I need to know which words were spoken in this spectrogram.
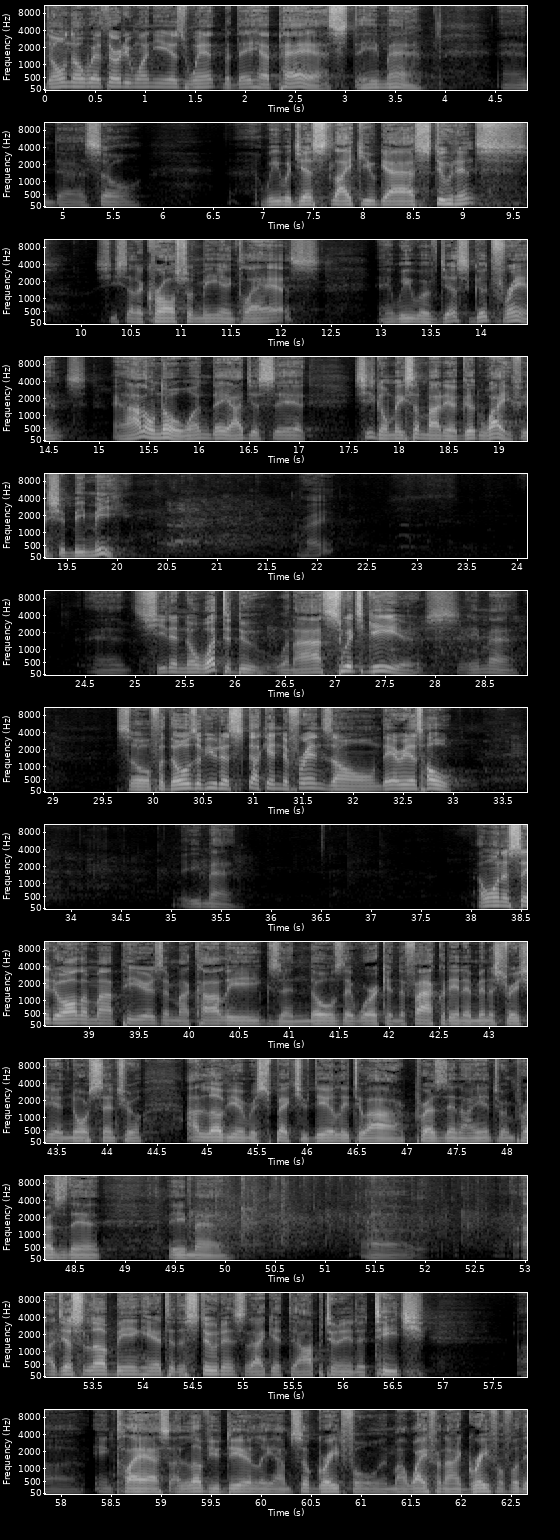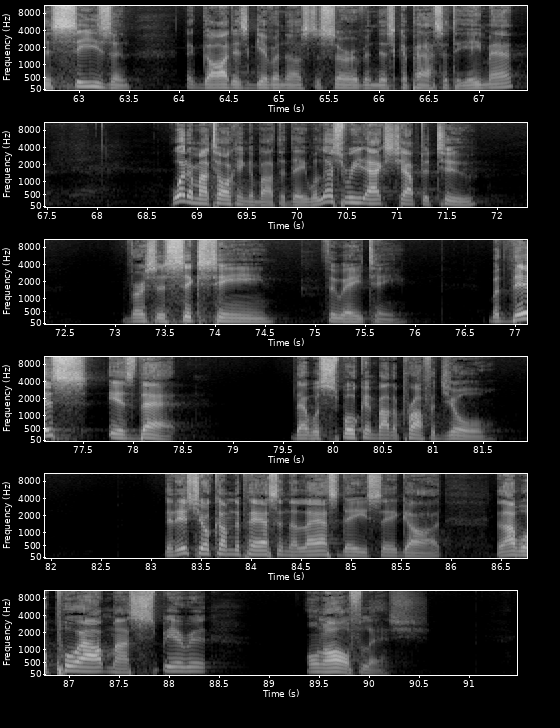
Don't know where 31 years went, but they have passed. Amen. And uh, so we were just like you guys, students. She sat across from me in class, and we were just good friends. And I don't know, one day I just said, she's going to make somebody a good wife. It should be me. Right? And she didn't know what to do when I switched gears. Amen. So, for those of you that stuck in the friend zone, there is hope. Amen. I want to say to all of my peers and my colleagues and those that work in the faculty and administration here at North Central, I love you and respect you dearly. To our president, our interim president, amen. Uh, I just love being here to the students that I get the opportunity to teach in class. I love you dearly. I'm so grateful, and my wife and I are grateful for this season that God has given us to serve in this capacity. Amen. What am I talking about today? Well, let's read Acts chapter 2, verses 16 through 18. But this is that that was spoken by the prophet Joel that it shall come to pass in the last days, say God that I will pour out my spirit on all flesh.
